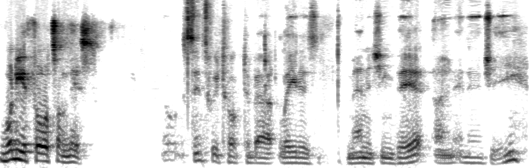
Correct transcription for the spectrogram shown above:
what are your thoughts on this? Well, Since we talked about leaders managing their own energy,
